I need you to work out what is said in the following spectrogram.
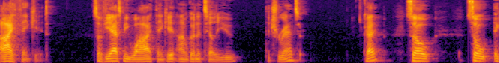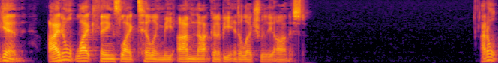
I think it. So if you ask me why I think it, I'm going to tell you the true answer. Okay. So, so again, I don't like things like telling me I'm not going to be intellectually honest. I don't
